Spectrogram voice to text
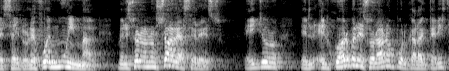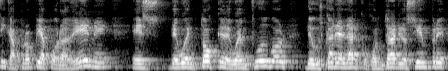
Peseiro, le fue muy mal. Venezuela no sabe hacer eso. Ellos, el, el, jugador venezolano por característica propia, por ADN, es de buen toque, de buen fútbol, de buscar el arco contrario siempre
